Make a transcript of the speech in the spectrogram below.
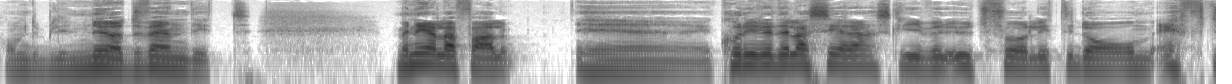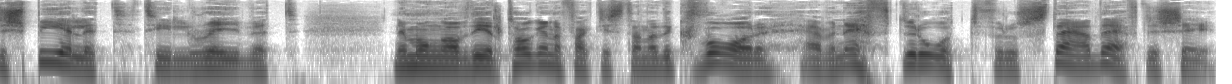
om det blir nödvändigt. Men i alla fall, eh, Corriere della Sera skriver utförligt idag om efterspelet till ravet när många av deltagarna faktiskt stannade kvar även efteråt för att städa efter sig.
